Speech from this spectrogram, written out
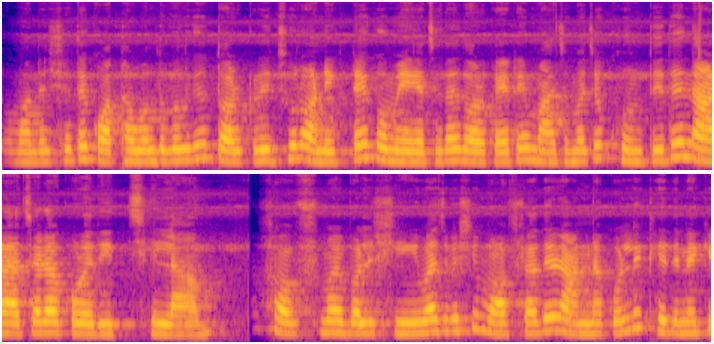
তোমাদের সাথে কথা বলতে বলতে কিন্তু তরকারির ঝোল অনেকটাই কমে গেছে। তাই তরকারিটা মাঝে মাঝে খুন্তিতে নাড়াচাড়া করে দিচ্ছিলাম। সবসময় বলে শিঙি মাছ বেশি মশলা দিয়ে রান্না করলে খেতে নাকি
